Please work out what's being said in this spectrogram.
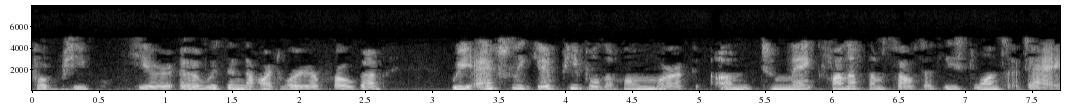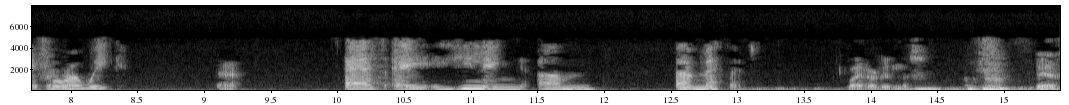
for people here uh, within the Heart Warrior program. We actually give people the homework um, to make fun of themselves at least once a day for a week Yeah. as a healing um, uh, method. Lightheartedness. hmm Yes.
